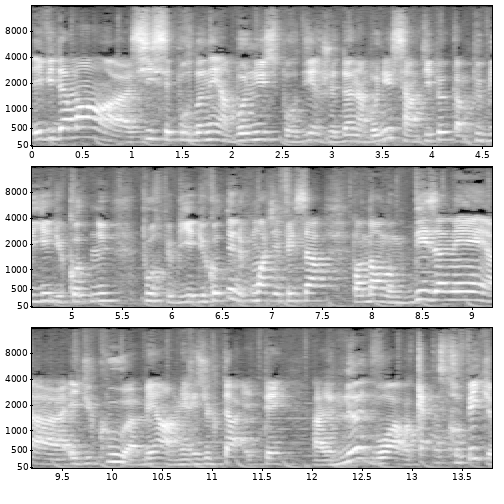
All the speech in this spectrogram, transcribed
évidemment, euh, si c'est pour donner un bonus, pour dire je donne un bonus, c'est un petit peu comme publier du contenu pour publier du contenu. Donc moi j'ai fait ça pendant des années et du coup, bien mes résultats étaient neutres, voire catastrophiques.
